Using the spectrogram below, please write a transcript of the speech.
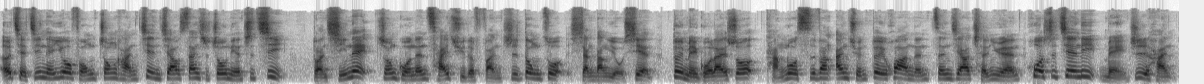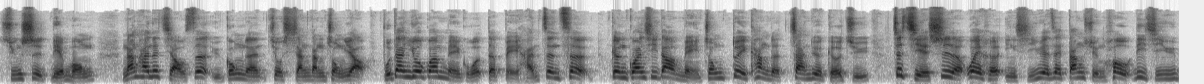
而且今年又逢中韩建交三十周年之际。短期内，中国能采取的反制动作相当有限。对美国来说，倘若四方安全对话能增加成员，或是建立美日韩军事联盟，南韩的角色与功能就相当重要。不但攸关美国的北韩政策，更关系到美中对抗的战略格局。这解释了为何尹锡悦在当选后立即与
